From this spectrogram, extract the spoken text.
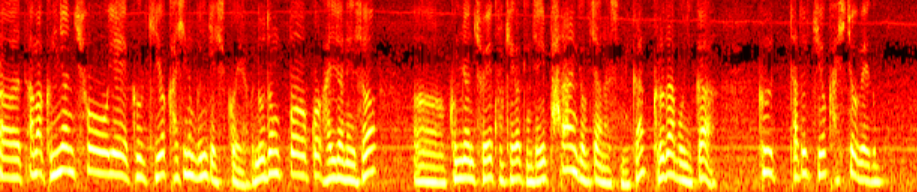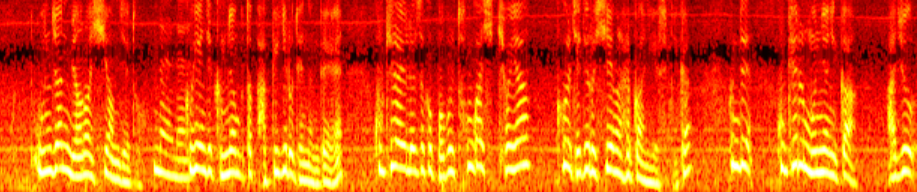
어, 아마 금년 초에 그 기억하시는 분이 계실 거예요. 그 노동법과 관련해서 어, 금년 초에 국회가 굉장히 파란을 겪지 않았습니까? 그러다 보니까 그 다들 기억하시죠? 왜 그 운전 면허 시험 제도 네네. 그게 이제 금년부터 바뀌기로 됐는데 국회가 열려서 그 법을 통과시켜야 그걸 제대로 시행을 할 거 아니겠습니까? 근데 국회를 못 여니까 아주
